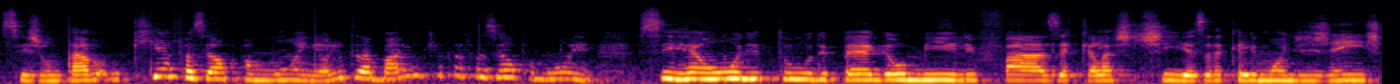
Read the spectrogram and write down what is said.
Se juntava. O que é fazer uma pamonha? Olha o trabalho que é para fazer uma pamonha. Se reúne tudo e pega o milho e faz aquelas tias, era aquele monte de gente,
